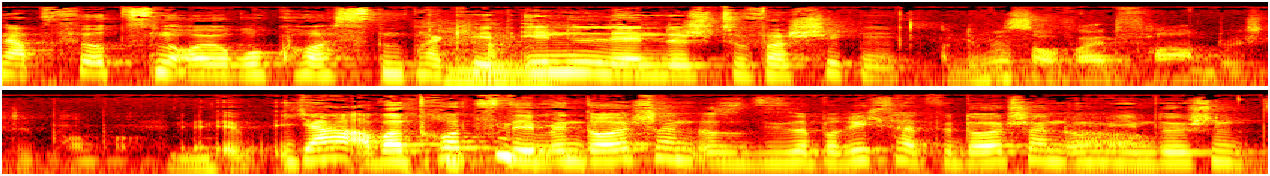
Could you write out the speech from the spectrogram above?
knapp 14 Euro kosten, ein Paket inländisch zu verschicken. und die müssen auch weit fahren durch die Pampa. Äh, Ja, aber trotzdem in Deutschland, also dieser Bericht hat für Deutschland irgendwie Ja. im Durchschnitt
